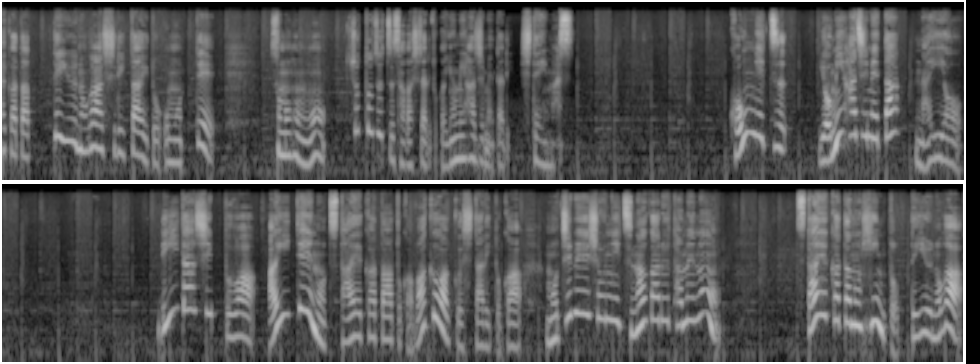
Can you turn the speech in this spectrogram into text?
え方っていうのが知りたいと思ってその本をちょっとずつ探したりとか読み始めたりしています。今月読み始めた内容。リーダーシップは相手への伝え方とかワクワクしたりとかモチベーションにつながるための伝え方のヒントっていうのが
